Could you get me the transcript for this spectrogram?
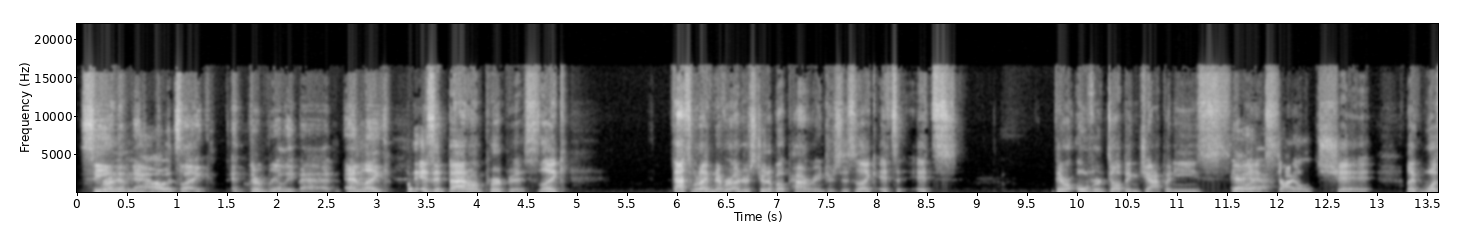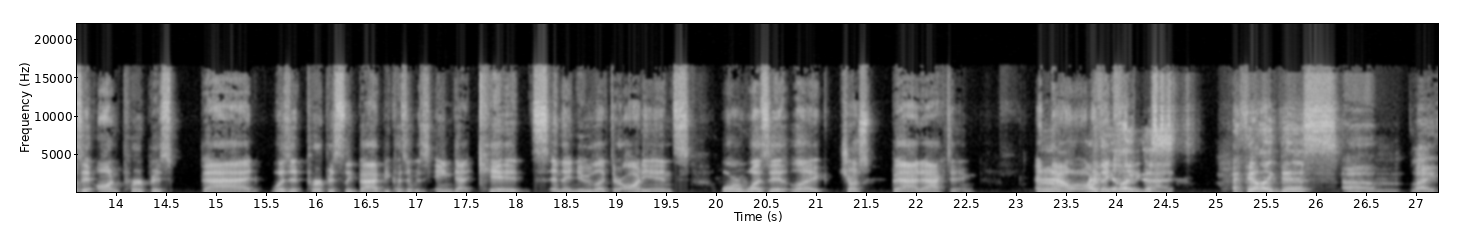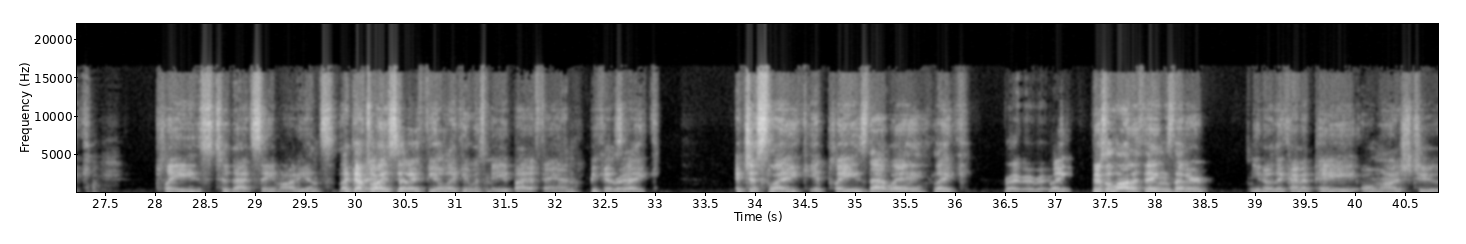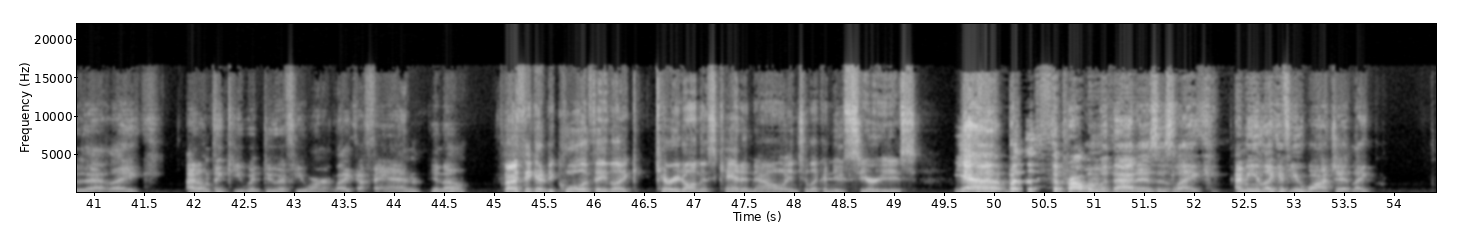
seeing them now, it's like they're really bad. And like, but is it bad on purpose? Like that's what I've never understood about Power Rangers is like it's it's they're overdubbing Japanese Yeah, like yeah. style shit. Like was it on purpose bad? Was it purposely bad because it was aimed at kids and they knew like their audience or was it like just bad acting? And Mm, now are I they feel keeping like this. that? I feel like this, um, like plays to that same audience. Like that's Right. why I said I feel like it was made by a fan because Right. like it just like it plays that way. Like Right, right, right. like there's a lot of things that are you know they kind of pay homage to that like I don't think you would do if you weren't like a fan. You know. But I think it'd be cool if they like carried on this canon now into like a new series. Yeah, but the, the problem with that is is like I mean like if you watch it like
